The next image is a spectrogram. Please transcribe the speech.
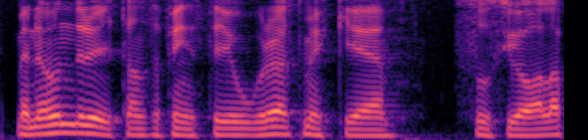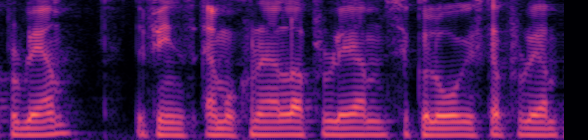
Men under ytan så finns det ju oerhört mycket sociala problem. Det finns emotionella problem, psykologiska problem.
